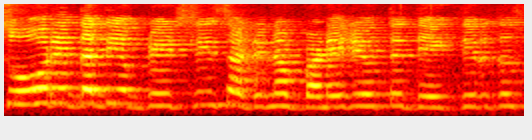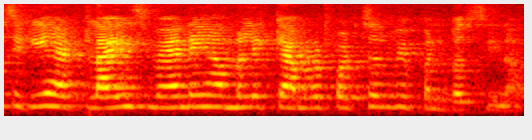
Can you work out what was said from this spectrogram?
ਸੋ ਹੋਰ ਇਦਾਂ ਦੀ ਅਪਡੇਟਸ ਲਈ ਸਾਡੇ ਨਾਲ ਬਣੇ ਰਹੋ ਤੇ ਦੇਖਦੇ ਰਹੋ। ਦ ਸਿਟੀ ਹੈਡਲਾਈਨਸ ਮੈਂ ਨੇ ਹਮਲੇ ਕੈਮਰਾ ਪਰਸਨ ਵਿਪਨ ਬਸੀ ਨਾਲ।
